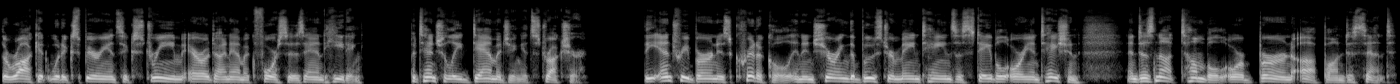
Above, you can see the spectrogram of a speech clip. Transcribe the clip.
the rocket would experience extreme aerodynamic forces and heating, potentially damaging its structure. The entry burn is critical in ensuring the booster maintains a stable orientation and does not tumble or burn up on descent.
